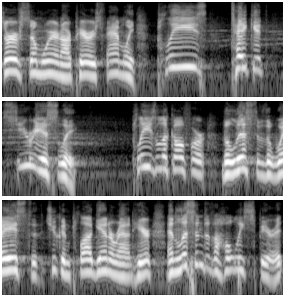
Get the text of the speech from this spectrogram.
serve somewhere in our parish family, please take it seriously. Please look over the list of the ways to, that you can plug in around here and listen to the Holy Spirit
